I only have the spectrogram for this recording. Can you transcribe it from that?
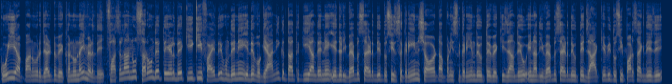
ਕੋਈ ਆਪਾਂ ਨੂੰ ਰਿਜ਼ਲਟ ਵੇਖਣ ਨੂੰ ਨਹੀਂ ਮਿਲਦੇ। ਫਸਲਾਂ ਨੂੰ ਸਰੋਂ ਦੇ ਤੇਲ ਦੇ ਕੀ ਕੀ ਫਾਇਦੇ ਹੁੰਦੇ ਨੇ? ਇਹਦੇ ਵਿਗਿਆਨਿਕ ਤੱਥ ਕੀ ਆਂਦੇ ਨੇ? ਇਹ ਜਿਹੜੀ ਵੈਬਸਾਈਟ ਦੀ ਤੁਸੀਂ ਸਕਰੀਨਸ਼ਾਟ ਆਪਣੀ ਸਕਰੀਨ ਦੇ ਉੱਤੇ ਵੇਖੀ ਜਾਂਦੇ ਹੋ, ਇਹਨਾਂ ਦੀ ਵੈਬਸਾਈਟ ਦੇ ਉੱਤੇ ਜਾ ਕੇ ਵੀ ਤੁਸੀਂ ਪੜ੍ਹ ਸਕਦੇ ਜੀ।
